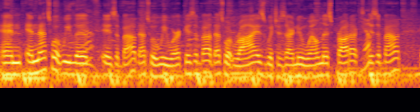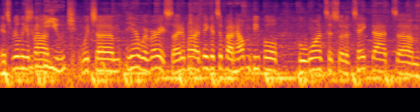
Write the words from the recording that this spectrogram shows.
And, and that's what we live is about. That's what we work is about. That's what Rise, which is our new wellness product, Yep. is about. It's really Which about be huge. which um, yeah we're very excited about. I think it's about helping people who want to sort of take that um,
